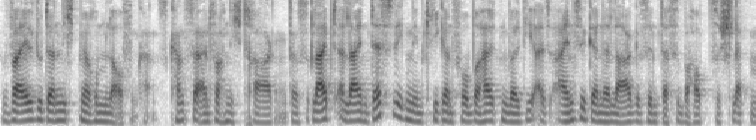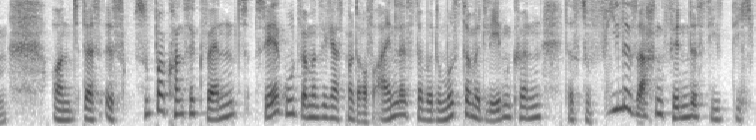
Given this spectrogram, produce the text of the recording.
weil du dann nicht mehr rumlaufen kannst. Kannst du einfach nicht tragen. Das bleibt allein deswegen den Kriegern vorbehalten, weil die als Einziger in der Lage sind, das überhaupt zu schleppen. Und das ist super konsequent, sehr gut, wenn man sich erstmal darauf einlässt, aber du musst damit leben können, dass du viele Sachen findest, die dich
